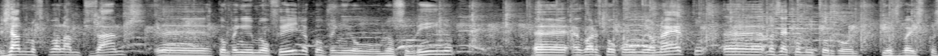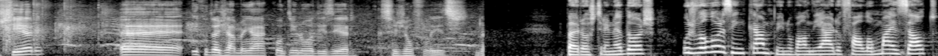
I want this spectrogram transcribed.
já no futebol há muitos anos, uh, acompanhei o meu filho, acompanhei o meu sobrinho, Uh, agora estou com o meu neto, uh, mas é com muito orgulho que os vejo crescer uh, e que desde amanhã continuo a dizer que sejam felizes. Para os treinadores, os valores em campo e no balneário falam mais alto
